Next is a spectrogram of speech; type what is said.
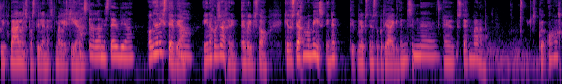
sweet balance, πώς τη λένε αυτή τη μαλακία; Πας καλά με στέβια. Όχι, δεν έχει στέβια. Α. Είναι χωρίς ζάχαρη. Ευελπιστό. Και το φτιάχνουμε εμείς. Είναι. Βλέπεις τι είναι στο ποτηράκι, δεν είναι σε. Ναι. Ε, το φτιάχνει η μάνα μου. Και- Αχ.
